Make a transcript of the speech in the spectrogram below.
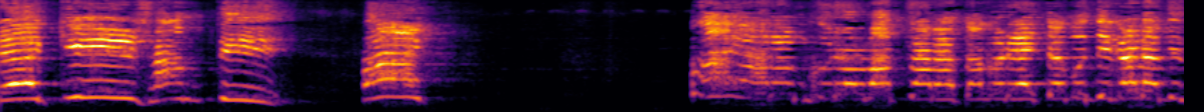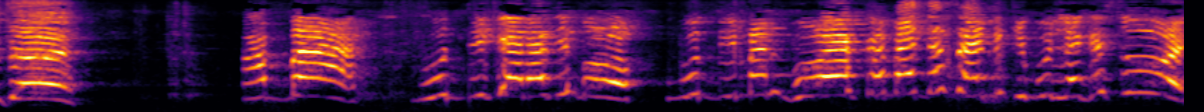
রে কি শান্তি! আরাম করে বাচ্চারা তো করে এইটা বুদ্ধি কাটা দিছে। আব্বা বুদ্ধি কেরা দিব। বুদ্ধিমান বউ একটা বাইতে চাই নাকি বুঝলে গেছুন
